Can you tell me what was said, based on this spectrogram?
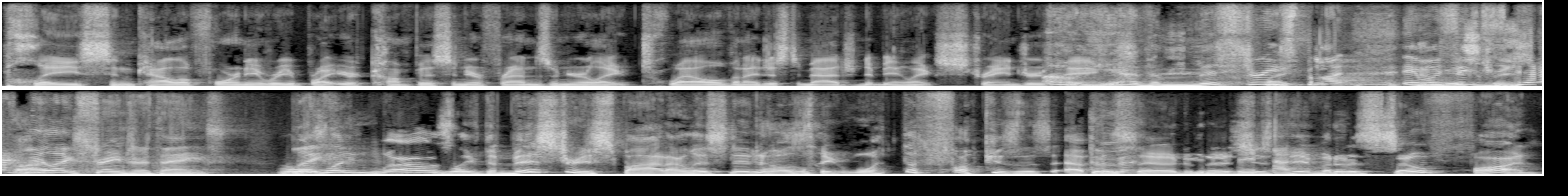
place in California where you brought your compass and your friends when you're like 12. And I just imagined it being like Stranger oh, Things. Yeah, the mystery like, spot. It was exactly spot. like Stranger Things. I was like, I was like the mystery spot. I listened and I was like, what the fuck is this episode? But it was just, yeah. but it was so fun.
